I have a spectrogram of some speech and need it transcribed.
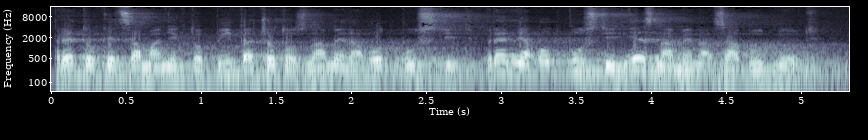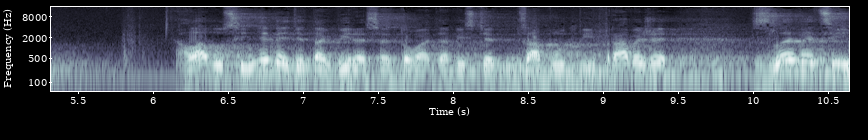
Preto keď sa ma niekto pýta, čo to znamená odpustiť, pre mňa odpustiť neznamená zabudnúť. Hlavu si neviete tak vyresetovať, aby ste zabudli. Práve, že zlé veci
